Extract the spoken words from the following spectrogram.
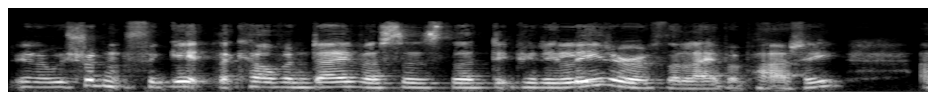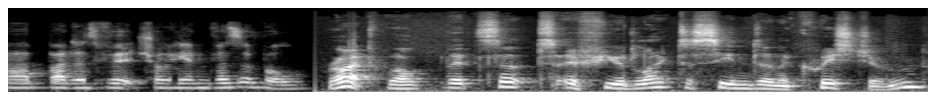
you know we shouldn't forget that Kelvin Davis is the deputy leader of the Labor Party, uh, but is virtually invisible. Right. Well, that's it. If you'd like to send in a question,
